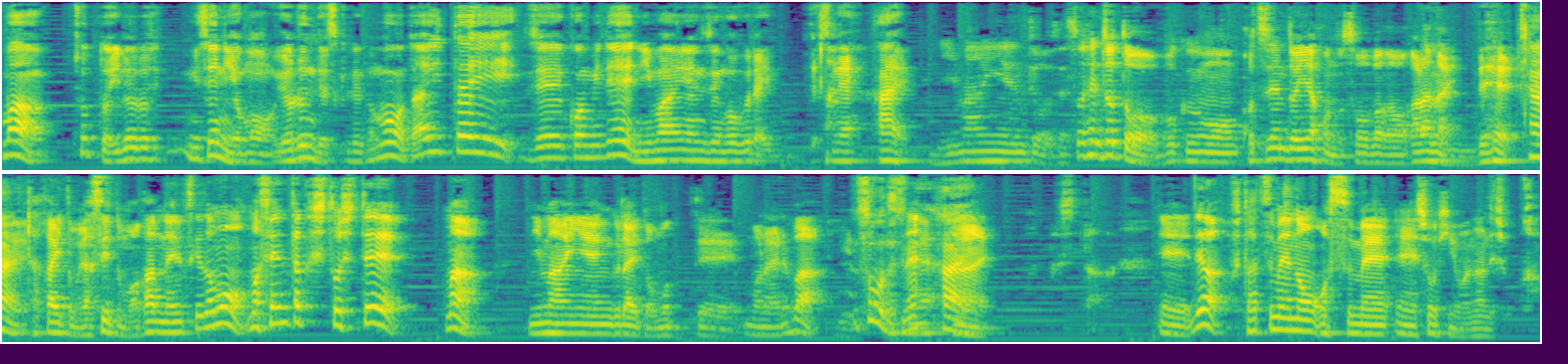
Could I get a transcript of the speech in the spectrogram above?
まあ、ちょっといろいろ店にもよるんですけれども、大体税込みで2万円前後ぐらいですね。はい。2万円ってことですね。その辺ちょっと僕も骨伝導イヤホンの相場がわからないんで、はい。高いとも安いともわかんないんですけども、まあ選択肢として、まあ、2万円ぐらいと思ってもらえればいいですね。そうですねはいわかりました。えーでは、二つ目のおすすめ、えー商品は何でしょうか？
